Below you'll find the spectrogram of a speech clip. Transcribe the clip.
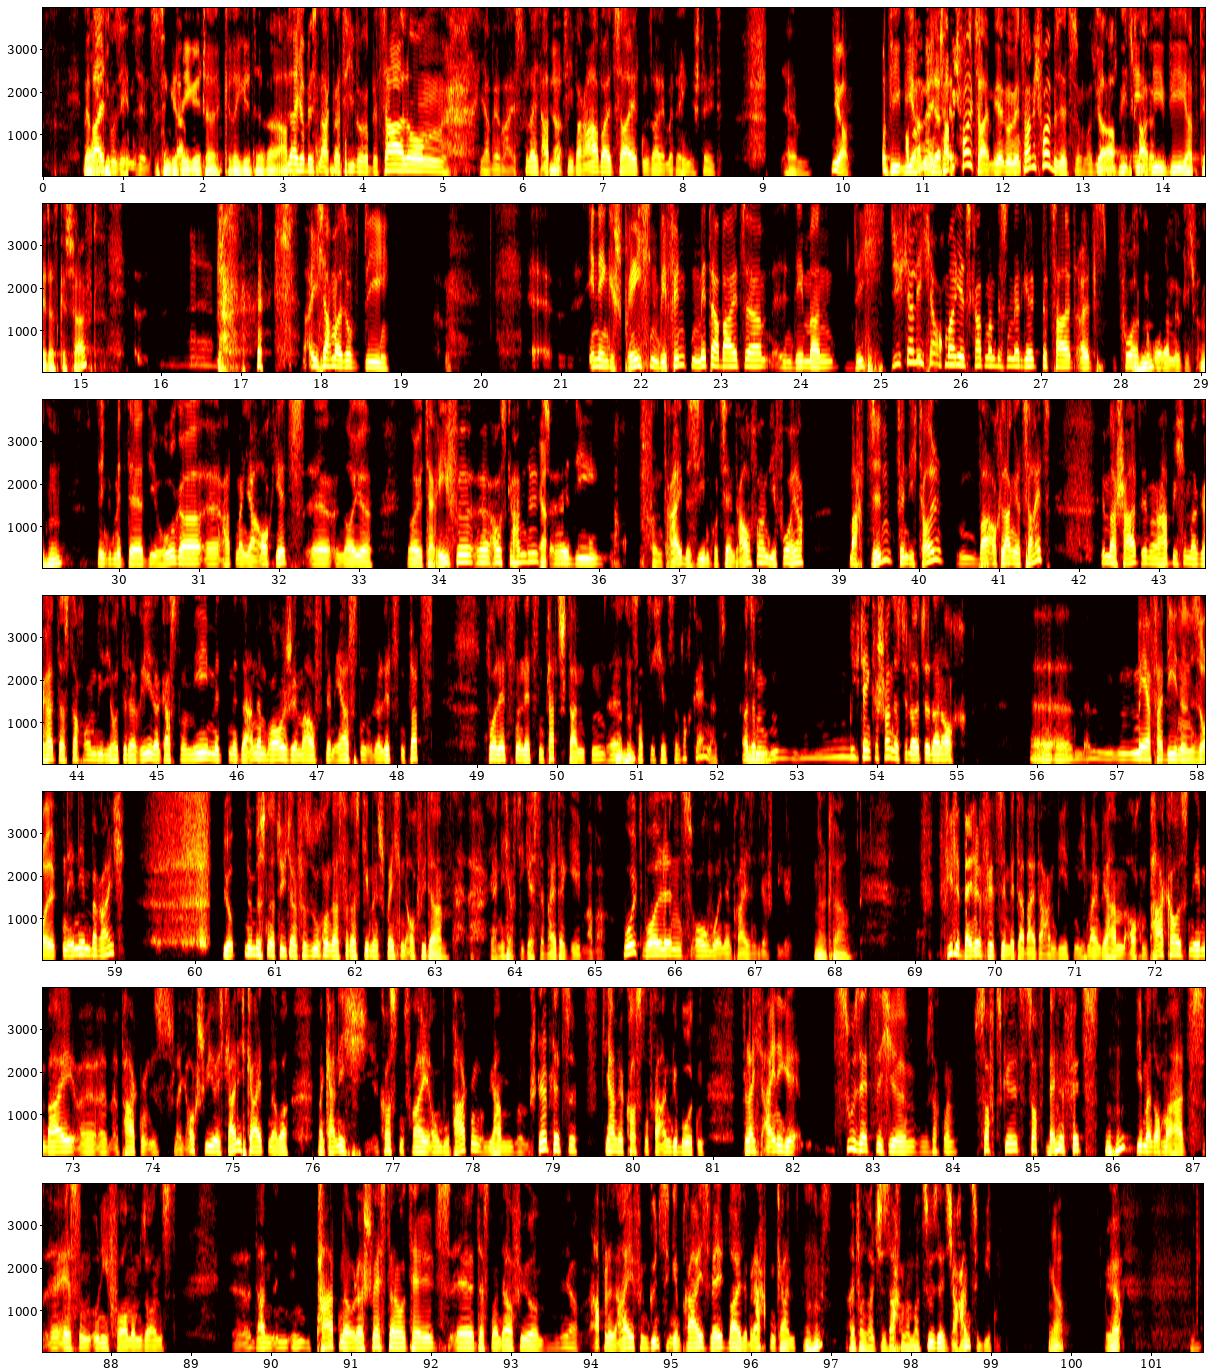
wer Ja, weiß, ein wo sie hin sind. Bisschen Ja. geregelte, geregeltere Arbeit. Vielleicht auch ein bisschen attraktivere Bezahlung. Ja, wer weiß. Vielleicht attraktivere Arbeitszeiten, sei immer dahingestellt. Ähm, ja, Und wie, wie aber im Moment das habe ich Volltime. Ja, Im Moment habe ich Vollbesetzung. Also Ja, wie, wie, wie, habt ihr das geschafft? ich sag mal so, die äh, in den Gesprächen, wir finden Mitarbeiter, indem man dich sicherlich auch mal jetzt gerade mal ein bisschen mehr Geld bezahlt, als vor Mhm. Corona möglich war. Mhm. Ich denke, mit der Dioga äh, hat man ja auch jetzt äh, neue, neue Tarife äh, ausgehandelt, äh, die von drei bis sieben Prozent drauf waren wie vorher. Macht Sinn, finde ich toll. War auch lange Zeit. Immer schade, immer habe ich immer gehört, dass doch irgendwie die Hotellerie oder Gastronomie mit, mit einer anderen Branche immer auf dem ersten oder letzten Platz, vorletzten und letzten Platz standen. Äh, Mhm. Das hat sich jetzt dann doch geändert. Also Mhm. ich denke schon, dass die Leute dann auch äh, mehr verdienen sollten in dem Bereich. Ja, wir müssen natürlich dann versuchen, dass wir das dementsprechend auch wieder, ja nicht auf die Gäste weitergeben, aber wohlwollend irgendwo in den Preisen widerspiegeln. Na klar. Viele Benefits den Mitarbeiter anbieten. Ich meine, wir haben auch ein Parkhaus nebenbei. Äh, äh, parken ist vielleicht auch schwierig, Kleinigkeiten, aber man kann nicht kostenfrei irgendwo parken. Wir haben ähm, Stellplätze, die haben wir kostenfrei angeboten. Vielleicht einige zusätzliche, wie sagt man, Soft Skills, Soft Mhm. Benefits, Mhm. die man doch mal hat. Äh, Essen, Uniform umsonst. Äh, Dann in, in Partner- oder Schwesternhotels, äh, dass man dafür ja, Apple und Ei für einen günstigen Preis weltweit übernachten kann. Mhm. Einfach solche Sachen nochmal zusätzlich auch anzubieten. Ja.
